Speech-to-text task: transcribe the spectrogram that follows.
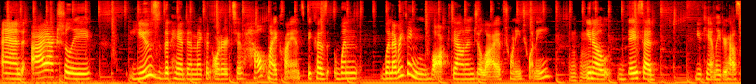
And I actually used the pandemic in order to help my clients because when when everything locked down in July of 2020, Mhm. you know, they said you can't leave your house.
